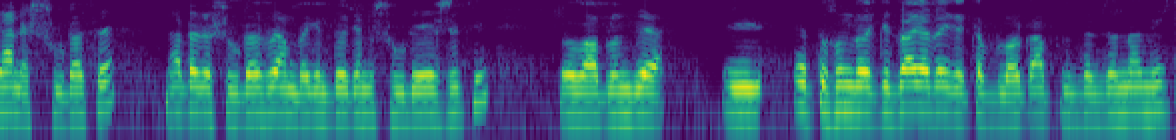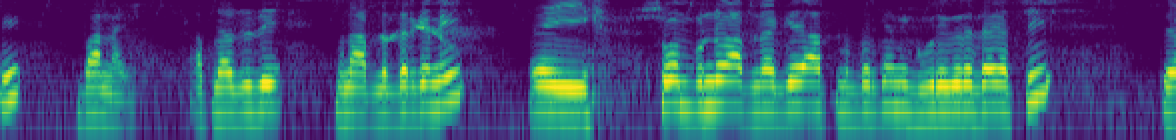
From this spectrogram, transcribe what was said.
গানের শ্যুট আছে, নাটকের শ্যুট আছে, আমরা কিন্তু এখানে শ্যুটে এসেছি। তো ভাবলাম যে, এই এত সুন্দর একটি জায়গা দেখে একটা ব্লগ আপনাদের জন্য আমি একটি বানাই। আপনারা যদি মানে আপনাদেরকে আমি এই সম্পূর্ণ আপনাকে, আপনাদেরকে আমি ঘুরে ঘুরে দেখাচ্ছি। তো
